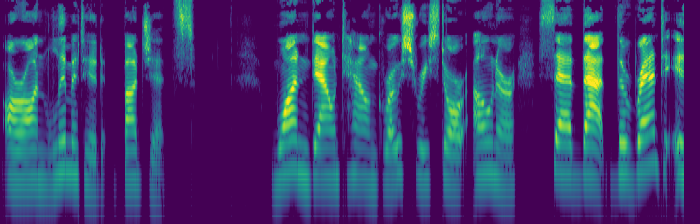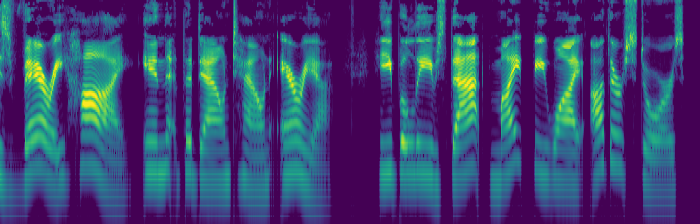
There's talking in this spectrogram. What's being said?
are on limited budgets. One downtown grocery store owner said that the rent is very high in the downtown area. He believes that might be why other stores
